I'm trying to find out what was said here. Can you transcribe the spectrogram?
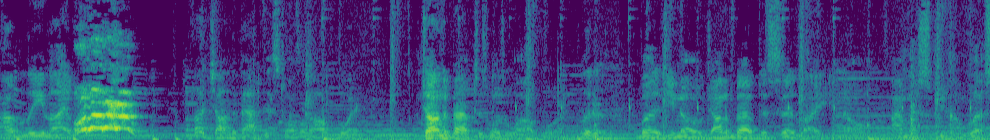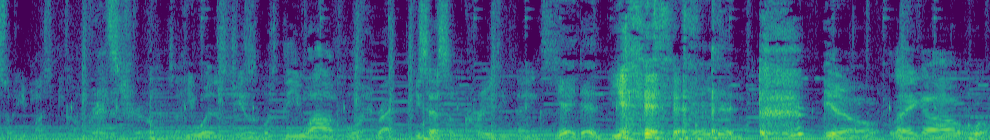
loudly like. I thought John the Baptist was a wild boy. John the Baptist was a wild boy, Literally. but you know John the Baptist said like you know I must become less so he must become greater. That's true. So he was Jesus was the wild boy. Right. He said some crazy things. Yeah, he did. Yeah. Yeah, he did. you know, like uh, well,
